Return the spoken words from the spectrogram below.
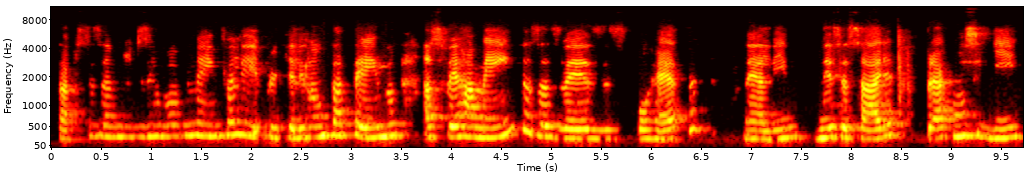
está precisando de desenvolvimento ali, porque ele não está tendo as ferramentas, às vezes, corretas, né, ali, necessária para conseguir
